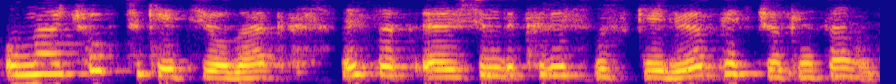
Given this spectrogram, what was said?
Onlar çok tüketiyorlar. Mesela e, şimdi Christmas geliyor. Pek çok insan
